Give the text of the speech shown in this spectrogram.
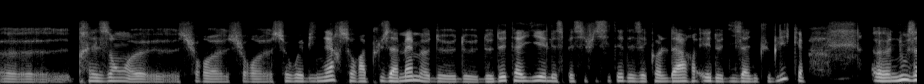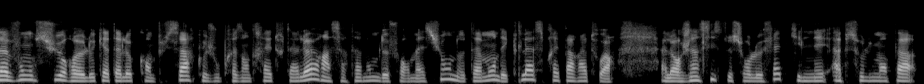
heu, présent, sur, sur, ce webinaire sera plus à même de de détailler les spécificités des écoles d'art et de design public. Nous avons sur, le catalogue Campus Art que je vous présenterai tout à l'heure, un certain nombre de formations, notamment des classes préparatoires. Alors j'insiste sur le fait qu'il n'est absolument pas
